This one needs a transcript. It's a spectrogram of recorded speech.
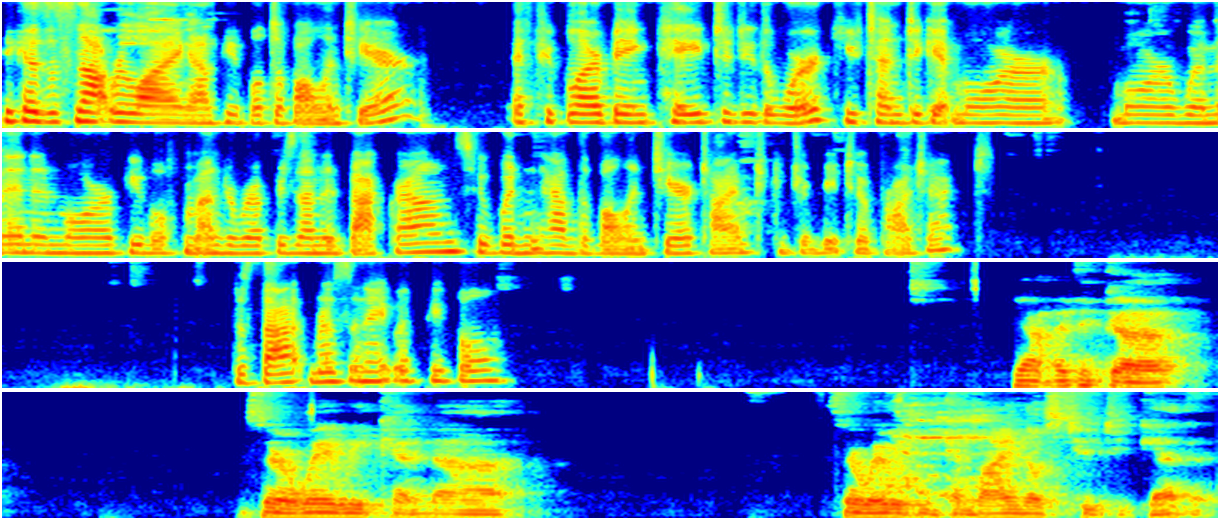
because it's not relying on people to volunteer. If people are being paid to do the work, you tend to get more, more women and more people from underrepresented backgrounds who wouldn't have the volunteer time to contribute to a project. Does that resonate with people? Yeah, I think, uh, is there a way we can, uh, is there a way we can combine those two together?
